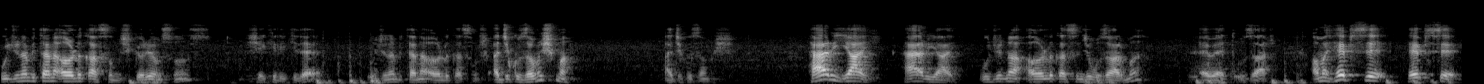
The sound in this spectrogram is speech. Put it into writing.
Ucuna bir tane ağırlık asılmış. Görüyor musunuz? Şekil 2'de. Ucuna bir tane ağırlık asılmış. Acık uzamış mı? Acık uzamış. Her yay, her yay ucuna ağırlık asınca uzar mı? Evet uzar. Ama hepsi, hepsi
